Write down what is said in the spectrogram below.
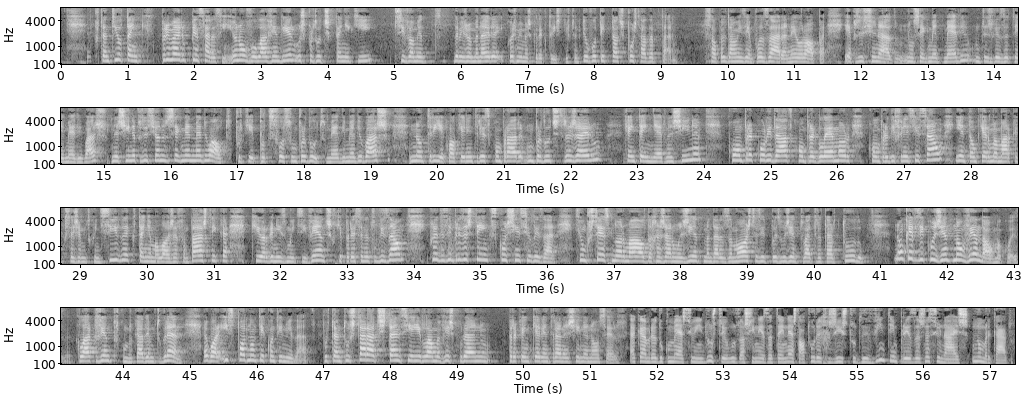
Portanto, eu tenho que primeiro pensar assim: eu não vou lá vender os produtos que tenho aqui possivelmente da mesma maneira e com as mesmas características. Portanto, eu vou ter que estar disposto a adaptar-me. Só para lhe dar um exemplo, a Zara na Europa é posicionado num segmento médio, muitas vezes até médio-baixo. Na China posiciona-se no segmento médio-alto. Porquê? Porque se fosse um produto médio e médio-baixo, não teria qualquer interesse comprar um produto estrangeiro. Quem tem dinheiro na China compra qualidade, compra glamour, compra diferenciação e então quer uma marca que seja muito conhecida, que tenha uma loja fantástica, que organize muitos eventos, que apareça na televisão. Portanto, as empresas têm que se consciencializar que um processo normal de arranjar um agente, mandar as amostras e depois o agente vai tratar de tudo, não quer dizer que o agente não venda alguma coisa. Claro que vende porque o mercado é muito grande. Agora, isso pode não ter continuidade. Portanto, o estar à distância e ir lá uma vez por ano para quem quer entrar na China não serve. A Câmara do Comércio e Indústria luso-chinesa tem nesta altura registro de 20 empresas nacionais no mercado.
